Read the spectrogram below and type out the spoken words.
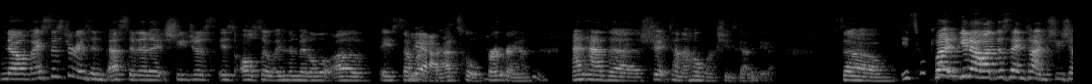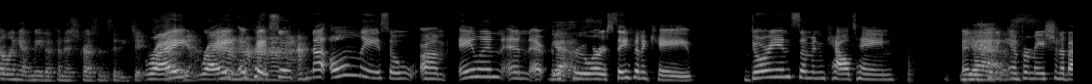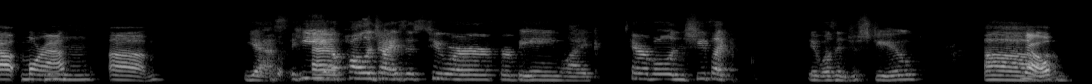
No, my sister is invested in it. She just is also in the middle of a summer Yeah. grad school program and has a shit ton of homework she's got to do. So, it's okay. but you know, at the same time, she's yelling at me to finish Crescent City too. so, right, yeah. right. Okay, so not only so um Aelin and the crew are safe in a cave. Dorian summoned Kaltain and is getting information about Morath. Mhm. Um Yes, he And- apologizes to her for being like terrible, and she's like, "It wasn't just you." Um,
